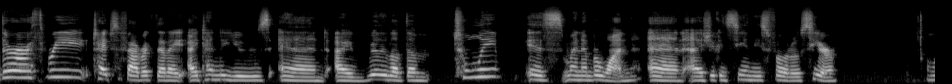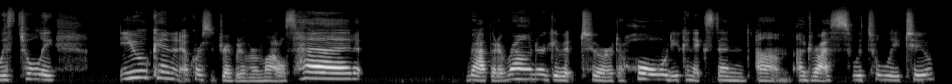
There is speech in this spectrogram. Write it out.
There are three types of fabric that I, I tend to use, and I really love them. Tulle is my number one, and as you can see in these photos here, with tulle, you can, of course, drape it over a model's head, wrap it around her, give it to her to hold. You can extend um, a dress with tulle too.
